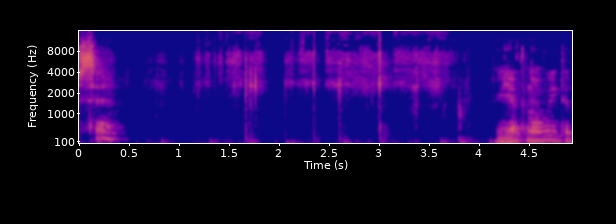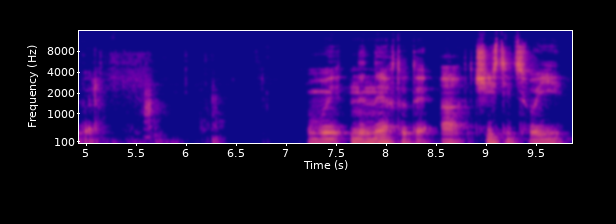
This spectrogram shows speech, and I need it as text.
Все. Як новий тепер. Ви не нехтуйте, а чистіть свої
